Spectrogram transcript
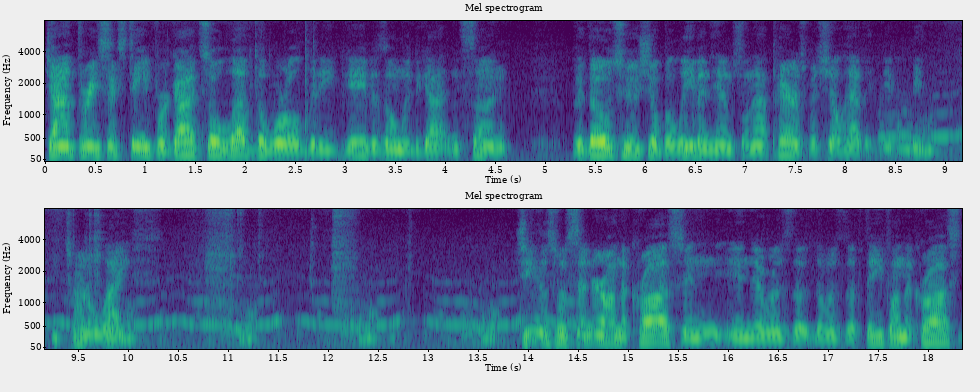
John 3:16 For God so loved the world that he gave his only begotten son that those who shall believe in him shall not perish but shall have eternal life. Jesus was sitting there on the cross and, and there was the there was the thief on the cross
